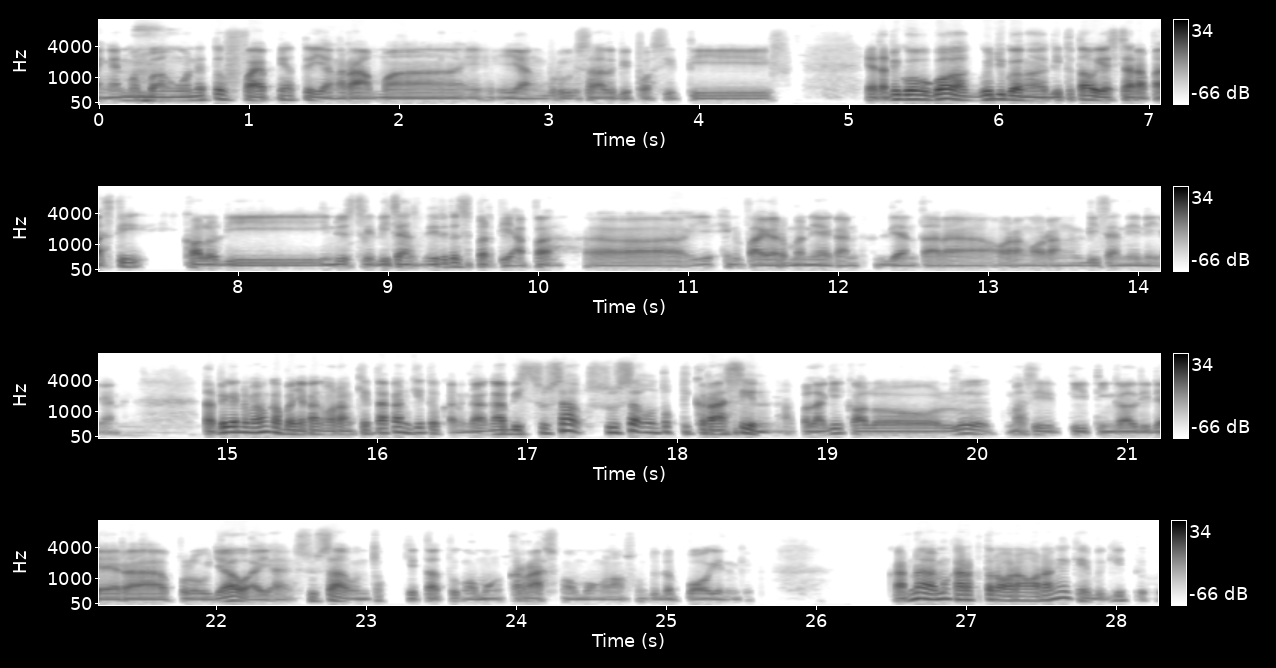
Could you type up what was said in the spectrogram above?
pengen membangunnya tuh vibe-nya tuh yang ramai, yang berusaha lebih positif. Ya tapi gue gua gue juga nggak gitu tahu ya secara pasti kalau di industri desain sendiri itu seperti apa uh, environment-nya kan di antara orang-orang desain ini kan. Tapi kan memang kebanyakan orang kita kan gitu kan, nggak nggak bisa susah susah untuk dikerasin, apalagi kalau lu masih ditinggal di daerah Pulau Jawa ya susah untuk kita tuh ngomong keras, ngomong langsung to the point gitu. Karena memang karakter orang-orangnya kayak begitu.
